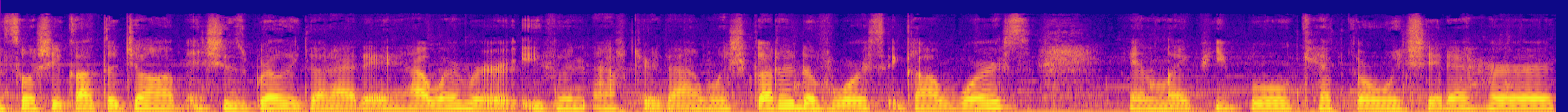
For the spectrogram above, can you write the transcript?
So she got the job and she's really good at it. However, even after that, when she got a divorce, it got worse and like people kept throwing shit at her.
